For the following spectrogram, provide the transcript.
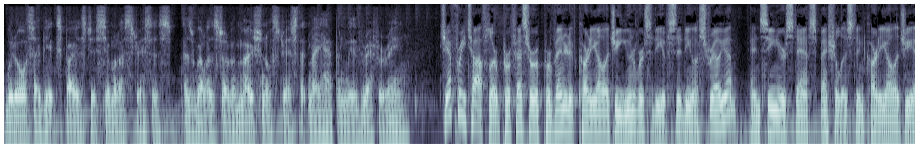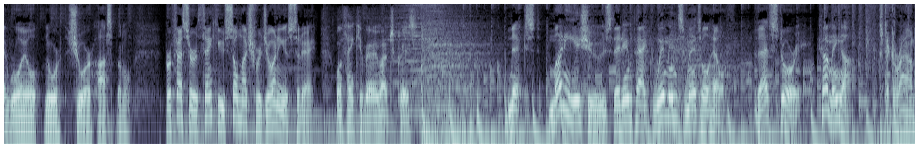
would also be exposed to similar stresses, as well as sort of emotional stress that may happen with refereeing. Geoffrey Tofler, Professor of Preventative Cardiology, University of Sydney, Australia, and Senior Staff Specialist in Cardiology at Royal North Shore Hospital. Professor, thank you so much for joining us today. Well, thank you very much, Chris. Next, money issues that impact women's mental health. That story coming up. Stick around,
